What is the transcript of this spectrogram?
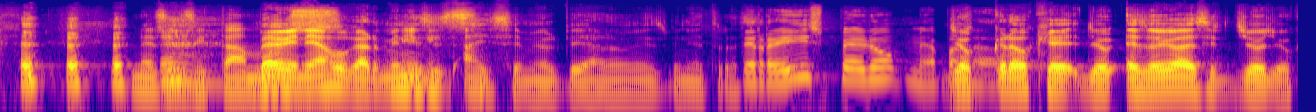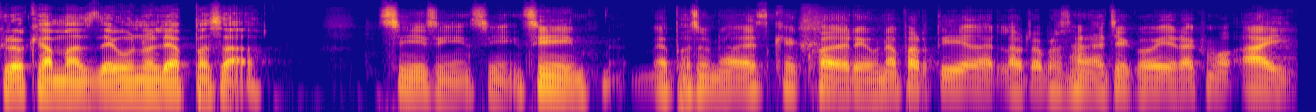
Necesitamos. Me venía a jugar minis. Ay, se me olvidaron mis miniaturas. Te reís, pero me ha pasado. Yo creo que, yo, eso iba a decir yo, yo creo que a más de uno le ha pasado. Sí, sí, sí, sí. Me pasó una vez que cuadré una partida, la otra persona llegó y era como, ay,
